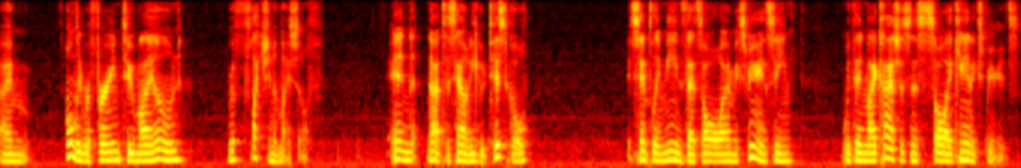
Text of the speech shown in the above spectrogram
I'm only referring to my own reflection of myself. And not to sound egotistical, it simply means that's all I'm experiencing within my consciousness. It's all I can experience.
